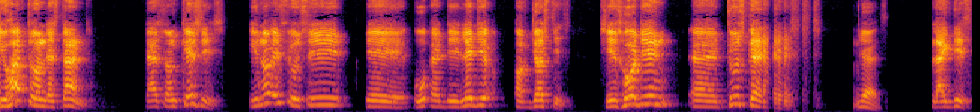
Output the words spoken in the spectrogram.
You have to understand there are some cases. You know, if you see the uh, the lady of justice, she's holding uh, two scales. Yes. Like this.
